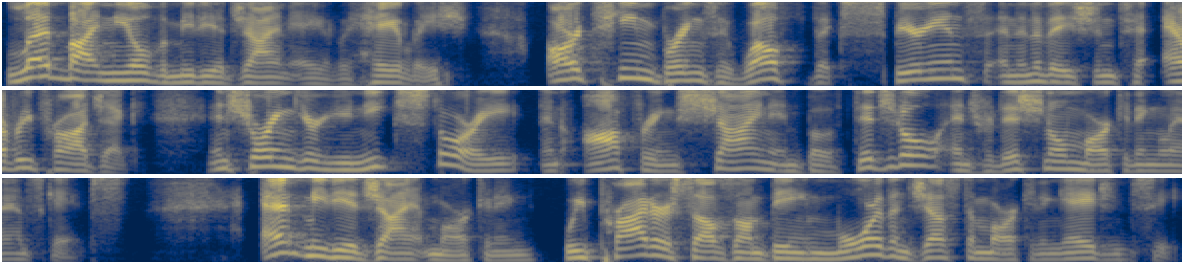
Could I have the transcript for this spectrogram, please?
Led by Neil, the Media Giant Haley, our team brings a wealth of experience and innovation to every project, ensuring your unique story and offerings shine in both digital and traditional marketing landscapes. At Media Giant Marketing, we pride ourselves on being more than just a marketing agency.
